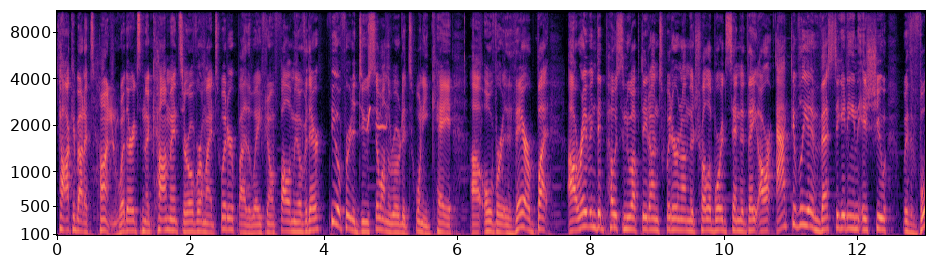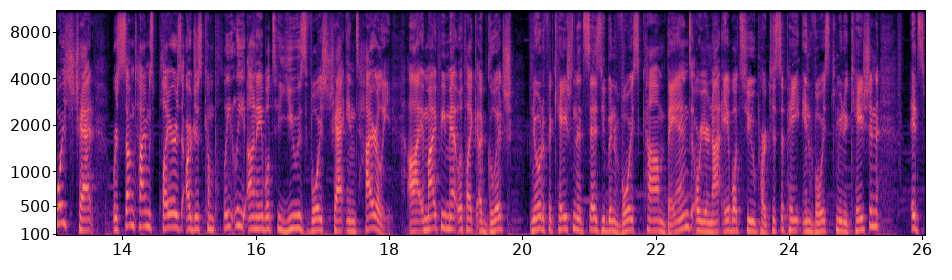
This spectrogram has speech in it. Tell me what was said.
talk about a ton, whether it's in the comments or over on my Twitter. By the way, if you don't follow me over there, feel free to do so on the road to 20K uh, over there. But uh, Raven did post a new update on Twitter and on the Trello board saying that they are actively investigating an issue with voice chat where sometimes players are just completely unable to use voice chat entirely. Uh, it might be met with like a glitch notification that says you've been voice com banned or you're not able to participate in voice communication. It's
